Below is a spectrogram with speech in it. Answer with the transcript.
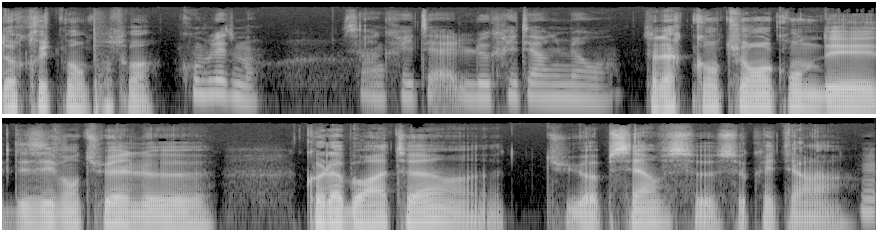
recrutement pour toi. Complètement. C'est un critère, le critère numéro un. C'est-à-dire que quand tu rencontres des, des éventuels collaborateur, tu observes ce, critère-là. Mm.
